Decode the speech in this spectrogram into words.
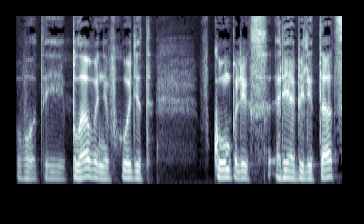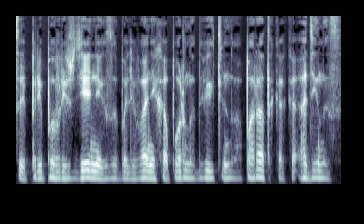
Вот, и плавание входит в комплекс реабилитации при повреждениях, заболеваниях опорно-двигательного аппарата как один из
